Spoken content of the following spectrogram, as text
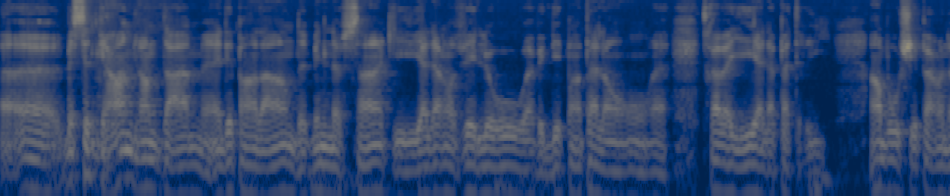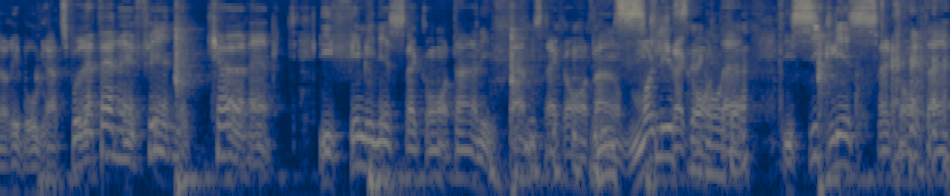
Euh, mais c'est une grande, grande dame indépendante de 1900 qui allait en vélo avec des pantalons, euh, travailler à la patrie, embauchée par Honoré Beaugrand. Tu pourrais faire un film cœur, hein, les féministes seraient contents, les femmes seraient contentes, Les moi je serais seraient content, contents. les cyclistes seraient contents,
